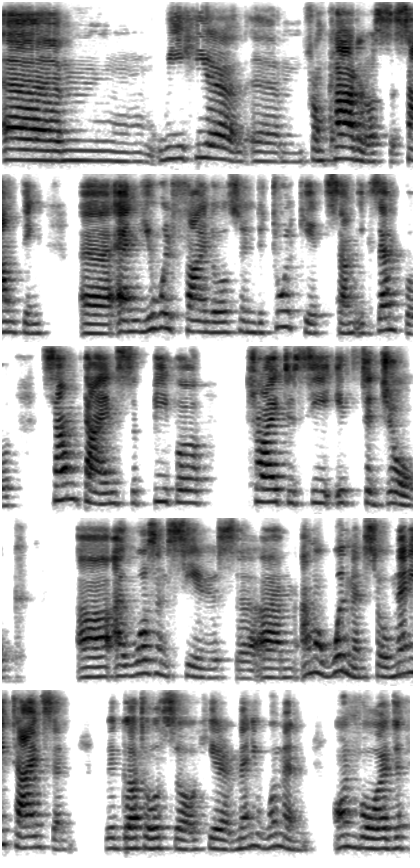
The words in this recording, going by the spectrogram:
Um, we hear um, from Carlos something, uh, and you will find also in the toolkit some example. Sometimes people try to see it's a joke. Uh, I wasn't serious. Uh, I'm a woman, so many times, and we've got also here many women on board,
